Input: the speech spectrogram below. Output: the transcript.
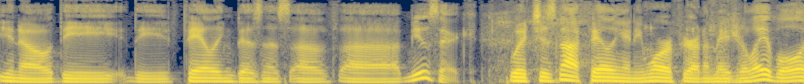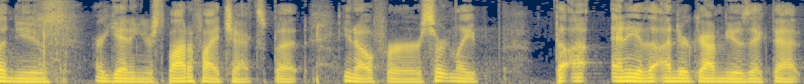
you know the the failing business of uh, music, which is not failing anymore if you're on a major label and you are getting your Spotify checks. But you know, for certainly the uh, any of the underground music that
